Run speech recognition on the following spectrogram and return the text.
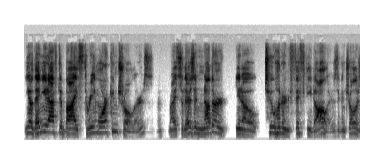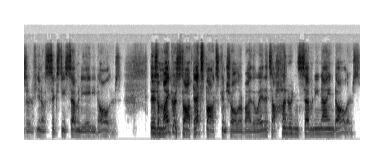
you know, then you'd have to buy three more controllers, mm-hmm. right? So there's another, you know, $250. The controllers are, you know, 60, 70, $80 there's a Microsoft Xbox controller, by the way, that's $179.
